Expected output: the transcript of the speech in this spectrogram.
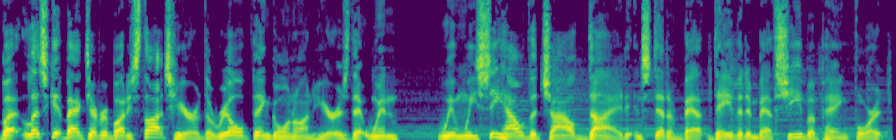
But let's get back to everybody's thoughts here. The real thing going on here is that when when we see how the child died instead of Beth- David and Bathsheba paying for it,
